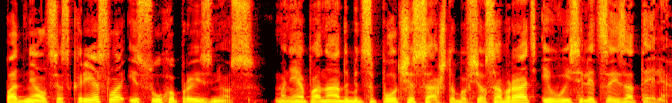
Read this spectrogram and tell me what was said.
Поднялся с кресла и сухо произнес. «Мне понадобится полчаса, чтобы все собрать и выселиться из отеля».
